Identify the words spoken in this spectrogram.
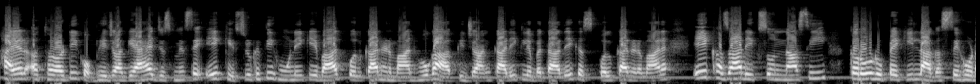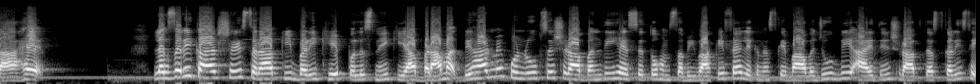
हायर अथॉरिटी को भेजा गया है, जिसमें से एक की स्वीकृति होने के बाद पुल का निर्माण होगा। आपकी जानकारी के लिए बता दें कि इस पुल का निर्माण एक करोड़ रुपए की लागत से हो रहा है। लग्जरी कार से शराब की बड़ी खेप पुलिस ने किया बरामद। बिहार में पूर्ण रूप से शराबबंदी है, इससे तो हम सभी वाकिफ है, लेकिन इसके बावजूद भी आए दिन शराब तस्करी से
